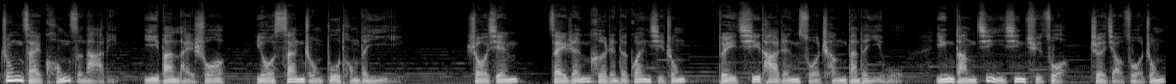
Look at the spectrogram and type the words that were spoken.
忠在孔子那里，一般来说有三种不同的意义。首先，在人和人的关系中，对其他人所承担的义务，应当尽心去做，这叫做忠。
